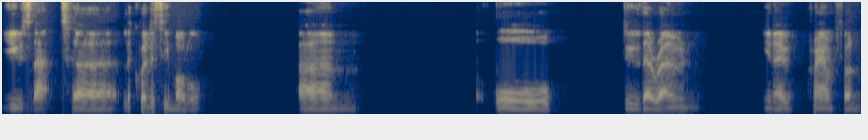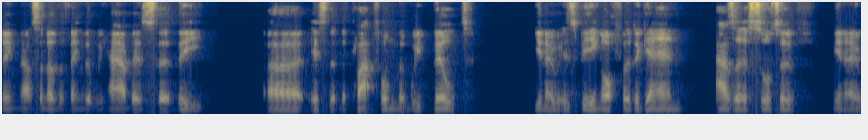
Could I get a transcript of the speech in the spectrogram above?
use that uh, liquidity model, um, or do their own you know crowdfunding. That's another thing that we have is that the uh, is that the platform that we've built, you know, is being offered again as a sort of you know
